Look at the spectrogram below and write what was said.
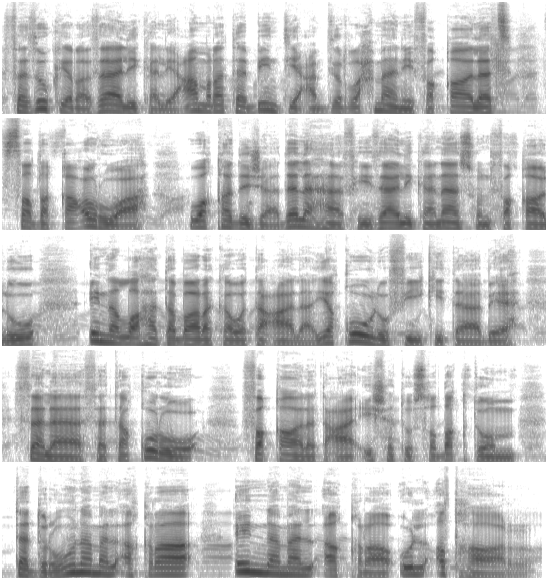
فذكر ذلك لعمرة بنت عبد الرحمن فقالت صدق عروة وقد جادلها في ذلك ناس فقالوا إن الله تبارك وتعالى يقول في كتابه ثلاثة قروء فقالت عائشة صدقتم تدرون ما الاقراء إنما الاقراء الأطهار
